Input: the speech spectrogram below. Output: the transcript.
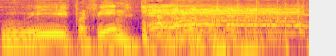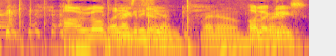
Uy, por fin. Pablo Hola, Cristian. Bueno, Hola, Cris.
